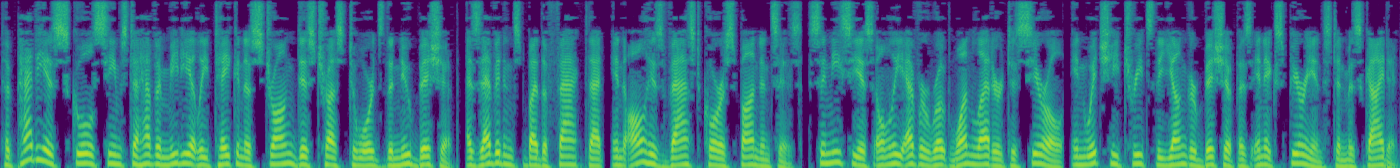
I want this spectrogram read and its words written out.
Hypatia's school seems to have immediately taken a strong distrust towards the new bishop, as evidenced by the fact that, in all his vast correspondences, Synesius only ever wrote one letter to Cyril, in which he treats the younger bishop as inexperienced and misguided.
